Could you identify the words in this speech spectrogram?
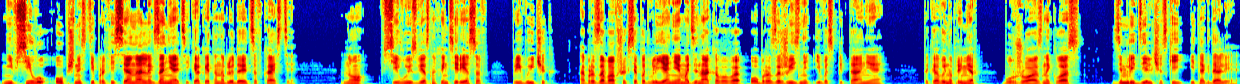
не в силу общности профессиональных занятий, как это наблюдается в касте, но в силу известных интересов, привычек, образовавшихся под влиянием одинакового образа жизни и воспитания. Таковы, например, буржуазный класс, земледельческий и так далее.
